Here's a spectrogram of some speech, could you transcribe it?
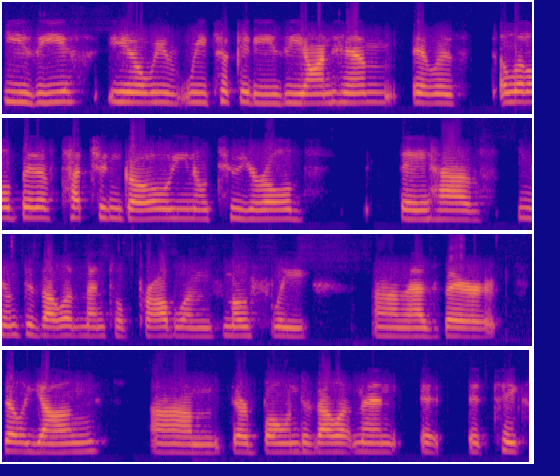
Easy, you know, we we took it easy on him. It was a little bit of touch and go. You know, two year olds they have you know developmental problems mostly um, as they're still young. Um, their bone development it it takes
